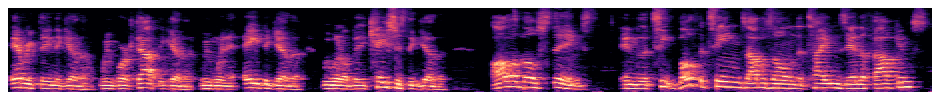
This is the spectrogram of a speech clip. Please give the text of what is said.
everything together. We worked out together. We went and ate together. We went on vacations together. All of those things. And the team both the teams I was on, the Titans and the Falcons,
